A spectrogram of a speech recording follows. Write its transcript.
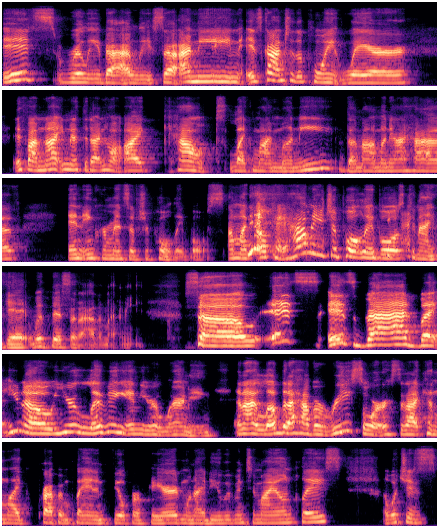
It's really bad, Lisa. I mean, it's gotten to the point where if I'm not eating at the dining hall, I count like my money, the amount of money I have in increments of Chipotle bowls. I'm like, okay, how many Chipotle bowls can I get with this amount of money? So it's it's bad, but you know, you're living and you're learning. And I love that I have a resource that I can like prep and plan and feel prepared when I do move into my own place, which is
